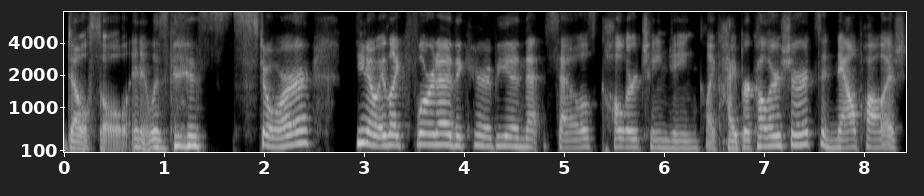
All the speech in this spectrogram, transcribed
Del Sol, and it was this store, you know, in like Florida, the Caribbean, that sells color changing like hypercolor shirts and nail polish,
